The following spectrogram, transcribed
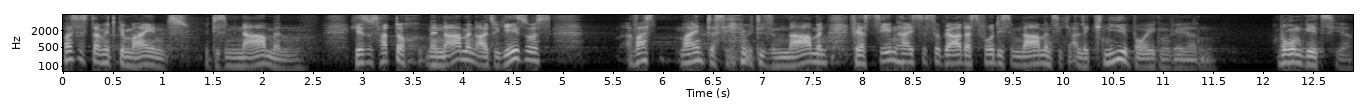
Was ist damit gemeint, mit diesem Namen? Jesus hat doch einen Namen, also Jesus. Was meint das hier mit diesem Namen? Vers 10 heißt es sogar, dass vor diesem Namen sich alle Knie beugen werden. Worum geht's hier?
